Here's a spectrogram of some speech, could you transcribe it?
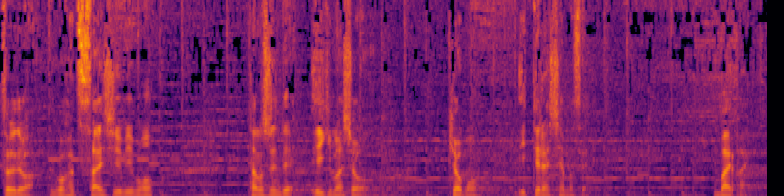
それでは5月最終日も楽しんでいきましょう。今日もいってらっしゃいませ。バイバイ。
